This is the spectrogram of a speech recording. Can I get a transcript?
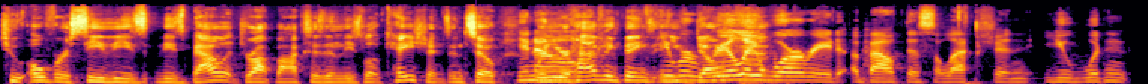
to oversee these, these ballot drop boxes in these locations. And so You know, when you're having things if and you you were don't really have, worried about this election, you wouldn't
